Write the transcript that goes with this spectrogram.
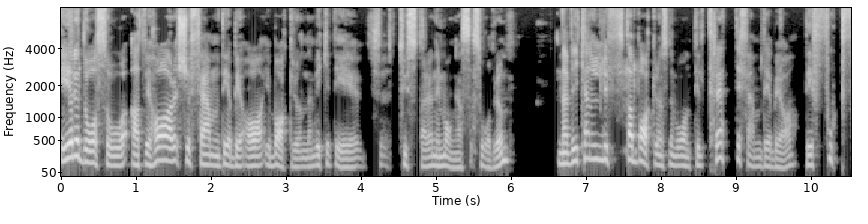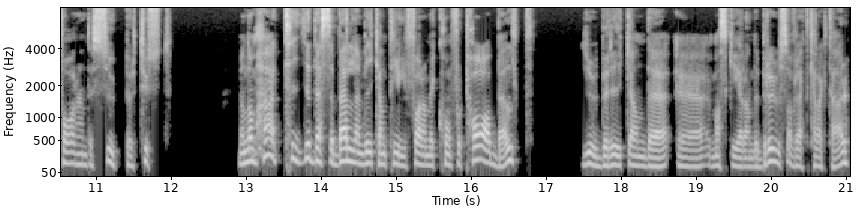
är det då så att vi har 25 dBA i bakgrunden, vilket är tystare än i mångas sovrum, när vi kan lyfta bakgrundsnivån till 35 dBA, det är fortfarande supertyst. Men de här 10 decibelen vi kan tillföra med komfortabelt ljudberikande eh, maskerande brus av rätt karaktär.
